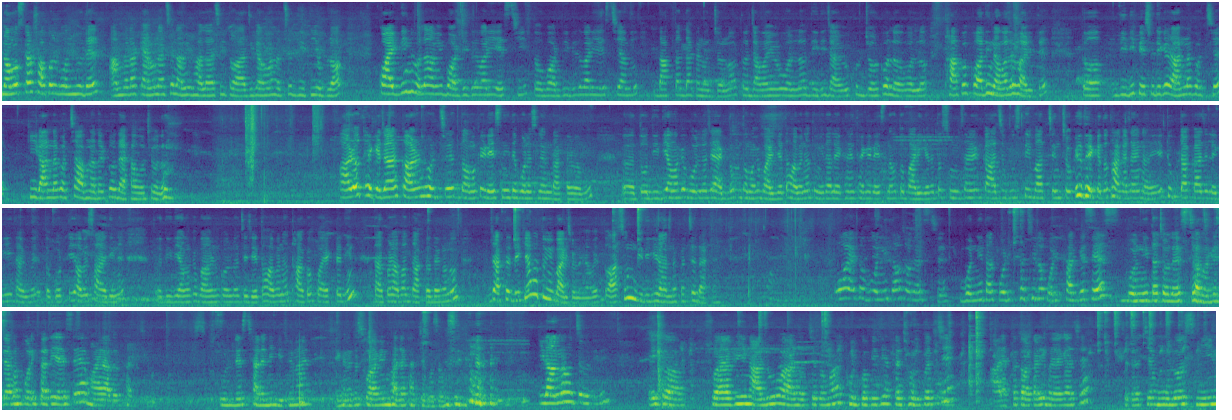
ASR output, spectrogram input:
নমস্কার সকল বন্ধুদের, আপনারা কেমন আছেন? আমি ভালো আছি। তো আজকে আমার হচ্ছে দ্বিতীয় ব্লগ। কয়েকদিন হলো আমি বড়দিদির বাড়ি এসেছি। তো বড়দিদির বাড়ি এসেছি আমি ডাক্তার দেখানোর জন্য। তো জামাইবাবু বলল, দিদি, জামাইবাবু খুব জোর করল। বলল, থাকো কদিন আমাদের বাড়িতে। তো দিদি পেছু দিকে রান্না করছে। কি রান্না করছে আপনাদেরকেও দেখাবো, চলুন। আরও থেকে যাওয়ার কারণ হচ্ছে, তো আমাকে রেস্ট নিতে বলেছিলেন ডাক্তারবাবু। তো দিদি আমাকে বলল যে একদম তোমাকে বাড়ি যেতে হবে না, তুমি তাহলে এখানে থেকে রেস্ট নাও, তো বাড়ি গেলে তো সংসারের কাজ বুঝতেই পারছেন, চোখে দেখে তো থাকা যায় না, এই টুকটাক কাজ লেগেই থাকবে, তো করতেই হবে সারাদিনে। তো দিদি আমাকে বারণ করল যে যেতে হবে না, থাকো কয়েকটা দিন, তারপর আবার ডাক্তার দেখানো, ডাক্তার দেখিয়ে আবার তুমি বাড়ি চলে যাবে। তো আসুন দিদি কি রান্না করছে দেখা ও চলে পরীক্ষা ছিল, পরীক্ষা শেষ। বর্ণিতা চলে এসছে তো এখন পরীক্ষা দিয়ে এসে মায়ের আদর খাচ্ছি। স্কুল ড্রেস ছাড়েনি কিছু নয়। এখানে তো সোয়াবিন ভাজা খাচ্ছে বসে বসে। কি রান্না হচ্ছে দিদি? এই তো সয়াবিন আলু আর হচ্ছে তোমার ফুলকপি দিয়ে একটা ঝোল করছি। আর একটা তরকারি হয়ে গেছে। সেটা হচ্ছে মূলো সিম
